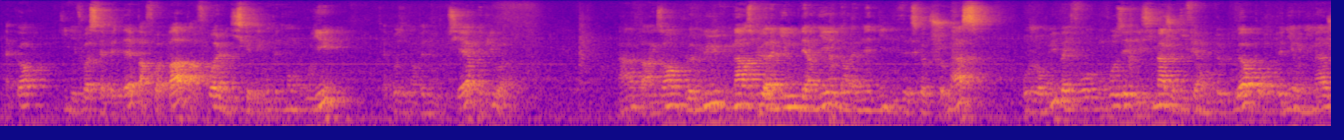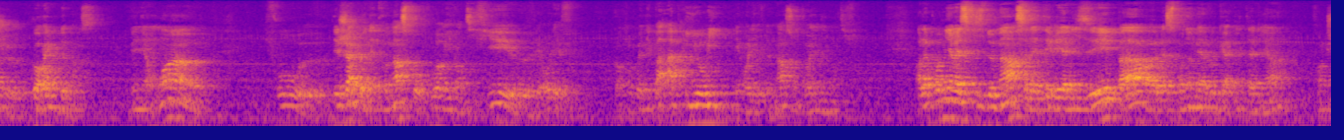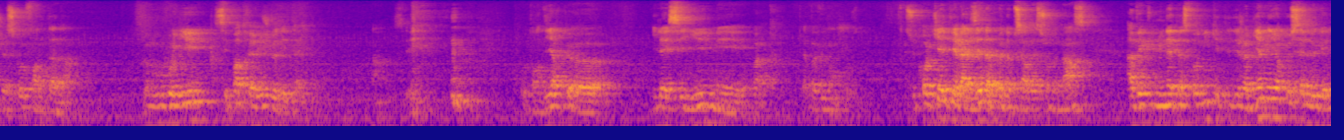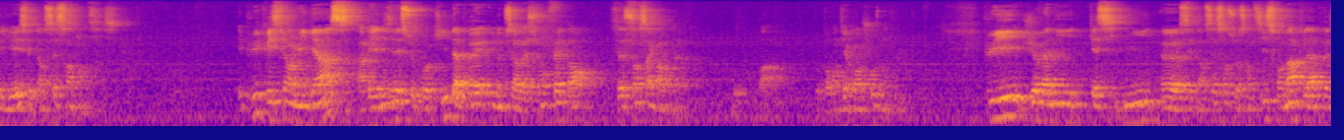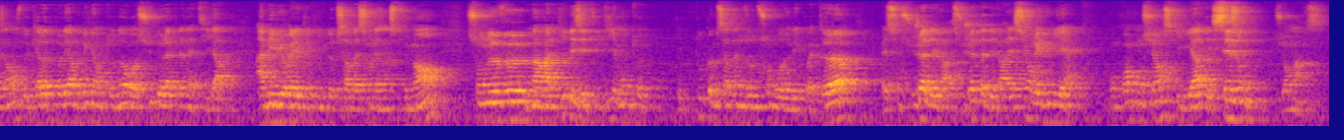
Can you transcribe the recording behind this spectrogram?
d'accord, qui des fois se répétaient, parfois pas, parfois le disque était complètement brouillé, ça posait en fait de poussière, et puis voilà. Hein, par exemple, Mars vu à la mi-août dernier dans la lunette du télescope CHOMAS, aujourd'hui, bah, il faut composer des images de différentes couleurs pour obtenir une image correcte de Mars. Mais néanmoins, euh, il faut euh, déjà connaître Mars pour pouvoir identifier euh, les reliefs. Quand on ne connaît pas a priori les reliefs de Mars, on ne peut rien identifier. La première esquisse de Mars, elle a été réalisée par l'astronome et avocat italien Francesco Fontana. Comme vous voyez, c'est pas très riche de détails. Autant dire qu'il a essayé, mais voilà, il n'a pas vu grand-chose. Ce croquis a été réalisé d'après une observation de Mars avec une lunette astronomique qui était déjà bien meilleure que celle de Galilée, c'était en 1636. Et puis Christian Huygens a réalisé ce croquis d'après une observation faite en 1659. Bon, on ne peut pas en dire grand-chose non plus. Puis Giovanni Cassini, euh, c'est en 1666, remarque la présence de calottes polaires brillantes au nord au sud de la planète. Il a amélioré les techniques d'observation des instruments. Son neveu Maraldi les étudie et montre tout comme certaines zones sombres de l'équateur, elles sont sujettes à, des, variations régulières. On prend conscience qu'il y a des saisons sur Mars.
